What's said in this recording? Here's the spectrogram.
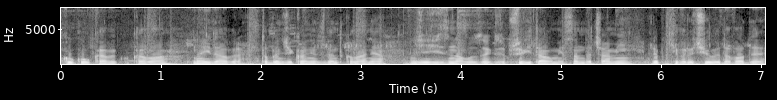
Kukułka wykukała. No i dobra, to będzie koniec wędkowania. Gdzieś znowu zegrze przywitało mnie sandeczami. Rybki wróciły do wody.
